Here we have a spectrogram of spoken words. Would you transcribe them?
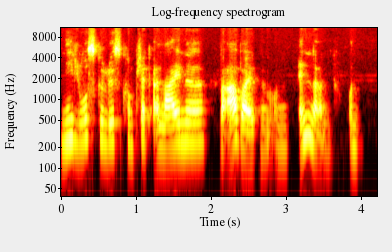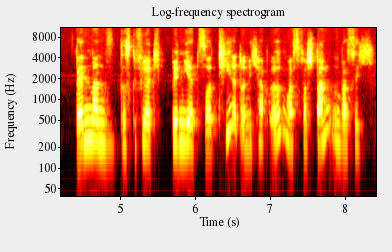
nie losgelöst komplett alleine bearbeiten und ändern. Und wenn man das Gefühl hat, ich bin jetzt sortiert und ich habe irgendwas verstanden, was ich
